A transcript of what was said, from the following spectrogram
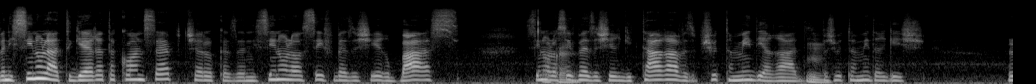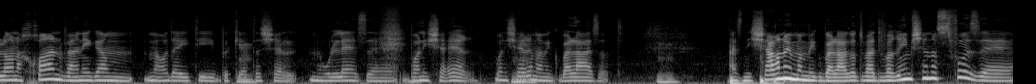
וניסינו לאתגר את הקונספט של כזה, ניסינו להוסיף באיזה שיר בס, ניסינו אוקיי. להוסיף באיזה שיר גיטרה, וזה פשוט תמיד ירד, זה Mm. פשוט תמיד הרגיש לא נכון, ואני גם מאוד הייתי בקטע Mm. של מעולה, זה בוא נישאר, בוא נישאר Mm. עם המגבלה הזאת. מהמם. אז נשארנו עם המגבלה הזאת, והדברים שנוספו זה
